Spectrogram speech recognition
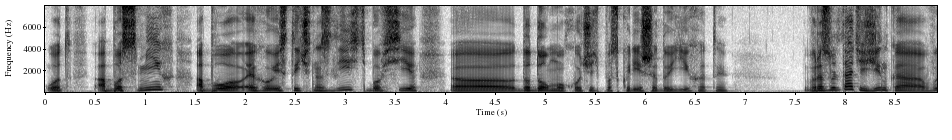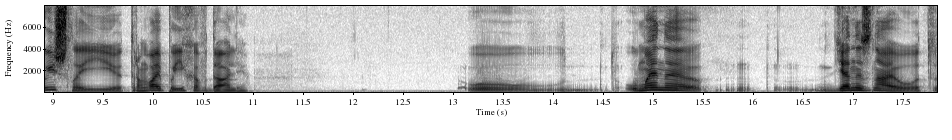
От, або сміх, або егоїстична злість, бо всі е, додому хочуть поскоріше доїхати. В результаті жінка вийшла і трамвай поїхав далі. У, у мене я не знаю, от, е,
